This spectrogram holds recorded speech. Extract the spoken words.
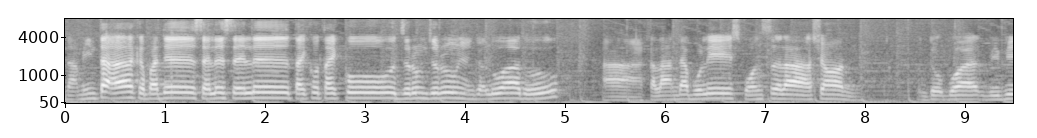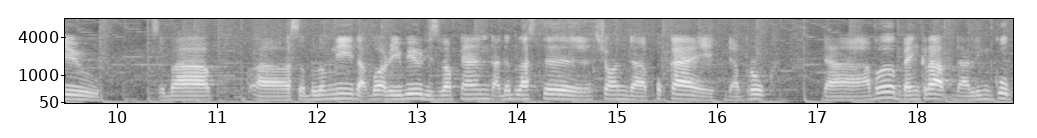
Nak minta ah kepada seller-seller taiko-taiko jerung-jerung yang kat luar tu ha, kalau anda boleh sponsor lah Sean untuk buat review. Sebab uh, sebelum ni tak buat review disebabkan tak ada blaster. Sean dah pokai, dah broke dah apa bankrupt, dah lingkup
